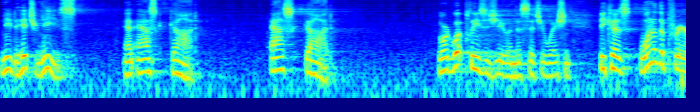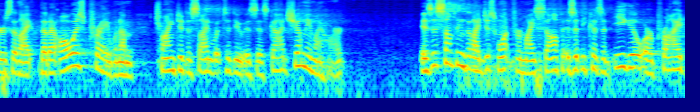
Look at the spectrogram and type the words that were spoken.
you need to hit your knees and ask God. Ask God, Lord, what pleases you in this situation? Because one of the prayers that I, that I always pray when I'm trying to decide what to do is this God, show me my heart. Is this something that I just want for myself? Is it because of ego or pride?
